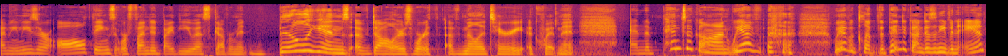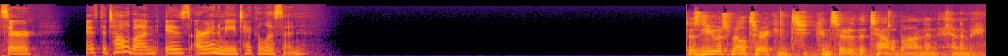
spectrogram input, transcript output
I mean, these are all things that were funded by the U.S. government, billions of dollars worth of military equipment. And the Pentagon, we have, we have a clip. The Pentagon doesn't even answer if the Taliban is our enemy. Take a listen. Does the U.S. military con- consider the Taliban an enemy?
